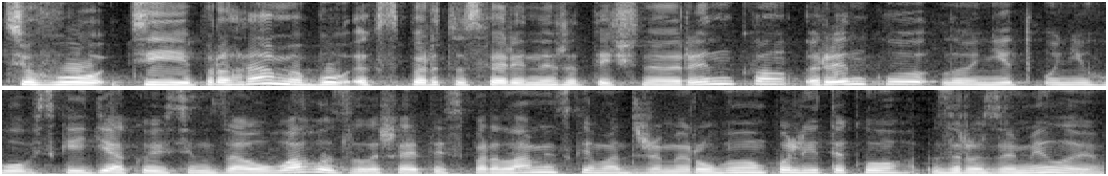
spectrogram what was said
цього цієї програми був експерт у сфері енергетичного ринку, ринку Леонід Уніговський. Дякую всім за увагу. Залишайтесь парламентським, адже ми робимо політику зрозумілою.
